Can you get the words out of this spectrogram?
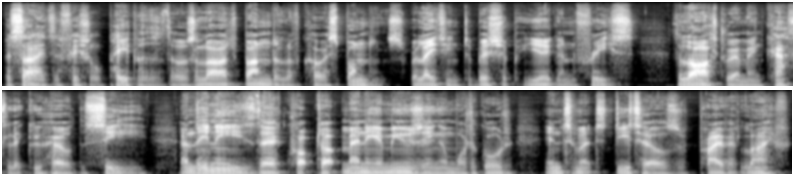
Besides official papers, there was a large bundle of correspondence relating to Bishop Jürgen Friis, the last Roman Catholic who held the see, and in these there cropped up many amusing and what are called intimate details of private life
